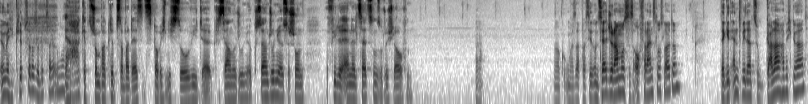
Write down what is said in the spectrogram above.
irgendwelche Clips oder so? Gibt's da irgendwas? Ja, gibt's schon ein paar Clips, aber der ist jetzt, glaube ich, nicht so wie der Cristiano Junior. Cristiano Junior ist ja schon viele NLZs und so durchlaufen. Ja. Mal gucken, was da passiert. Und Sergio Ramos ist auch vereinslos, Leute. Der geht entweder zu Gala, habe ich gehört,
